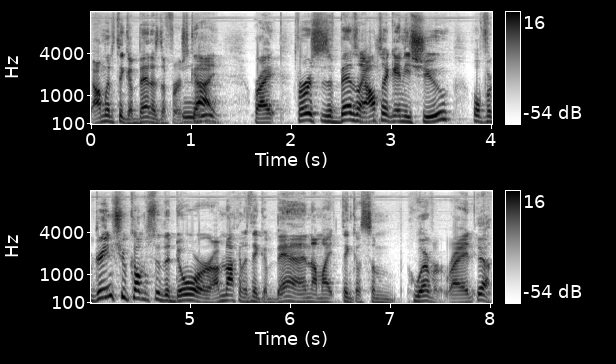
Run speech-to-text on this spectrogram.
I'm gonna think of Ben as the 1st guy, Mm-hmm. Right? Versus if Ben's like, I'll take any shoe. Well, if a green shoe comes to the door, I'm not gonna think of Ben. I might think of some whoever, right? Yeah.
